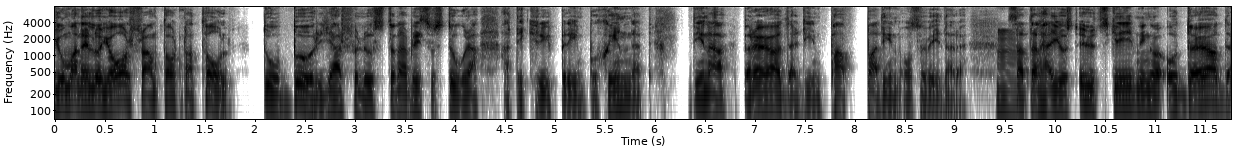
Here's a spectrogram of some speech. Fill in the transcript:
Jo, man är lojal fram till 1812 då börjar förlusterna bli så stora att det kryper in på skinnet. Dina bröder, din pappa din och så vidare. Mm. Så att den här just utskrivning och död,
